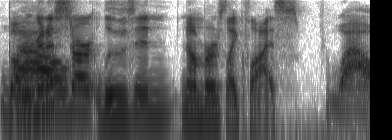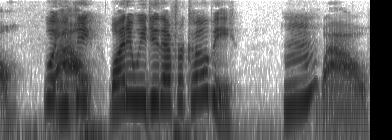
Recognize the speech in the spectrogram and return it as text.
but wow. we're gonna start losing numbers like flies. Wow. What wow. you think? Why didn't we do that for Kobe? Hmm. Wow.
